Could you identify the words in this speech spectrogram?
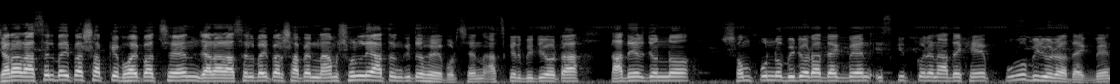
যারা রাসেল বাইপার সাপকে ভয় পাচ্ছেন, যারা রাসেল বাইপার সাপের নাম শুনলে আতঙ্কিত হয়ে পড়ছেন, আজকের ভিডিওটা তাদের জন্য। সম্পূর্ণ ভিডিওটা দেখবেন, স্কিপ করে না দেখে পুরো ভিডিওটা দেখবেন।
